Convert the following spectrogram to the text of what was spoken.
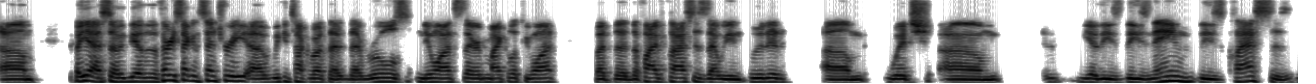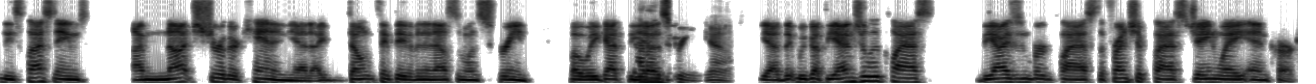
Um, but yeah, so you know, the 32nd century, uh, we can talk about the the rules nuance there, Michael, if you want. But the the five classes that we included, um, which um, you know these these name these classes these class names I'm not sure they're canon yet. I don't think they've been announced them on screen, but we got the uh, on screen. Yeah. yeah, the, we've got the Angelou class, the Eisenberg class, the Friendship class, Janeway, and Kirk.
